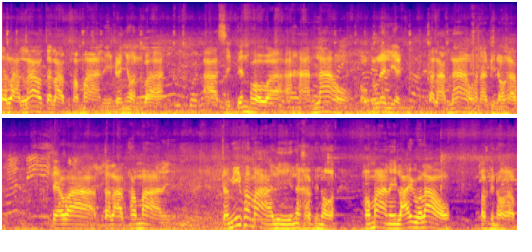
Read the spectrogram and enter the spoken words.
ตลาดลาวตลาดพม่านี่ก็ย้อนว่าอาจสิเป็นเพราะว่าอาหารลาวเขาก็เลยเรียกตลาดลาวนะพี่น้องครับ แต่ว่าตลาดพม่านี่ก็มีพม่าลีนะครับพี่น้องพม่าในร้ายกว่าลาวครับพี่น้องครับ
